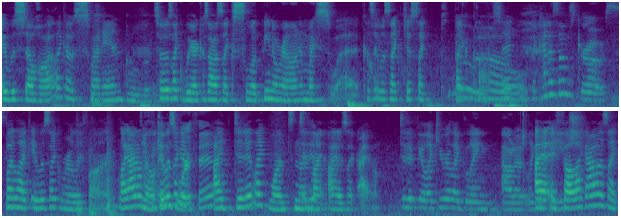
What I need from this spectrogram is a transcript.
it was so hot, like I was sweating. Oh, really? So it was like weird because I was like slipping around in my sweat because it was like just like pl- like Ooh. plastic. That kind of sounds gross. But like it was like really fun. Like I don't Do you know, think it, it was was like worth a- it? I did it like once and then Did my it- I was like I don't. Did it feel like you were like laying out at like a I it felt like I was like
